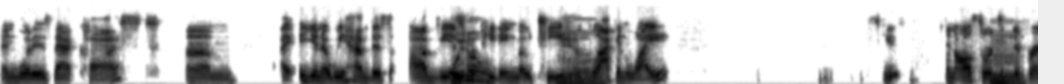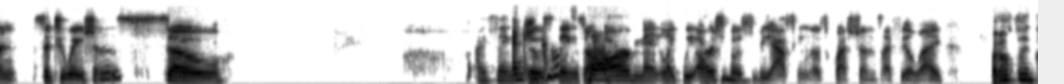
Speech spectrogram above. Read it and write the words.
And what is that cost? Um I, you know we have this obvious repeating motif yeah. of black and white. Excuse? Me in all sorts of Hmm. different situations. So i think And those things are, back- are meant like we are mm-hmm. supposed to be asking those questions i feel like I don't think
